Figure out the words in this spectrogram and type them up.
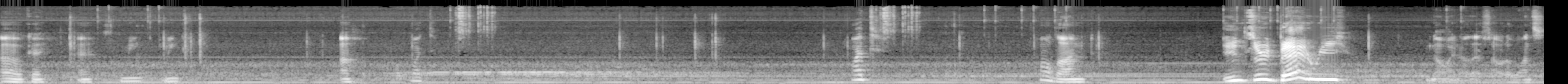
Oh, okay. Uh, mink, mink. Oh, what? What? Hold on. Insert battery! No, I know that's not what it wants.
